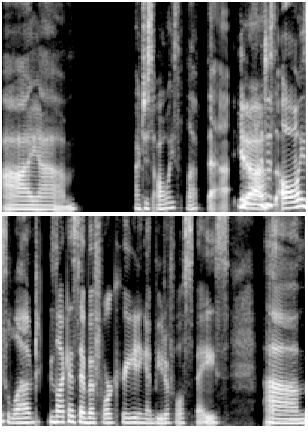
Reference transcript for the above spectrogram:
i um I just always loved that. You yeah. know, I just always loved, like I said before, creating a beautiful space. Um,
